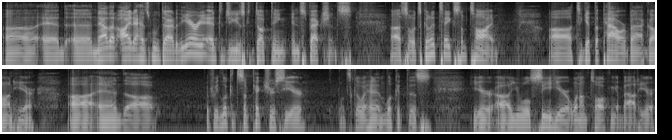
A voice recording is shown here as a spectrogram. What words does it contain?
Uh, and uh, now that Ida has moved out of the area, Entergy is conducting inspections. Uh, so it's going to take some time uh, to get the power back on here. Uh, and uh, if we look at some pictures here, let's go ahead and look at this here. Uh, you will see here what I'm talking about here.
